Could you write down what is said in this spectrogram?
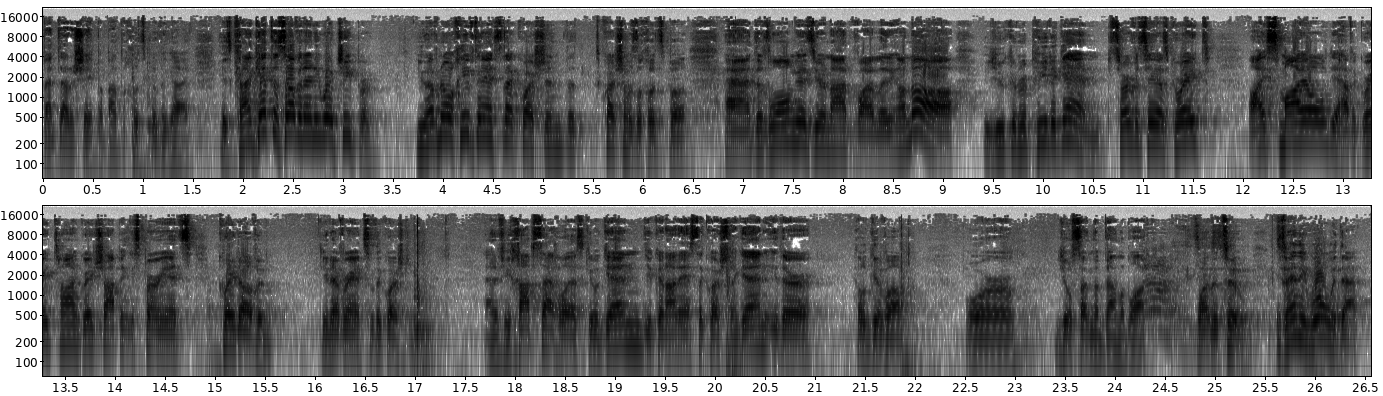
bent out of shape about the chutzpah of the guy. Is can I get this oven anywhere cheaper? You have no chiv to answer that question. The question was the chutzpah, and as long as you're not violating no, you can repeat again. Service here is great. I smiled. You have a great time, great shopping experience, great oven. You never answer the question. And if he chops that, he'll ask you again. You cannot answer the question again. Either he'll give up, or you'll send them down the block. One of the two. Is there anything wrong with that?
